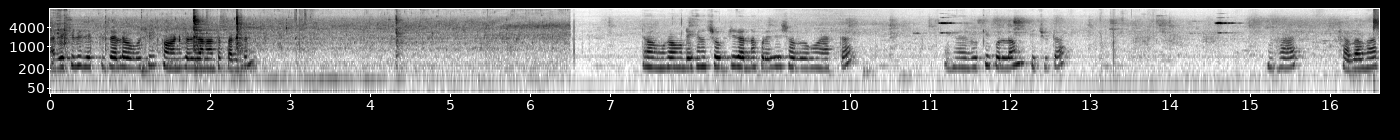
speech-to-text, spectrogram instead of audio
আর রেসিপি দেখতে চাইলে অবশ্যই কমেন্ট করে জানাতে পারবেন। এবং মোটামুটি এখানে সবজি রান্না করেছি, সব রকম একটা। এখানে রুটি করলাম, কিছুটা। ভাত, সাদা ভাত।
